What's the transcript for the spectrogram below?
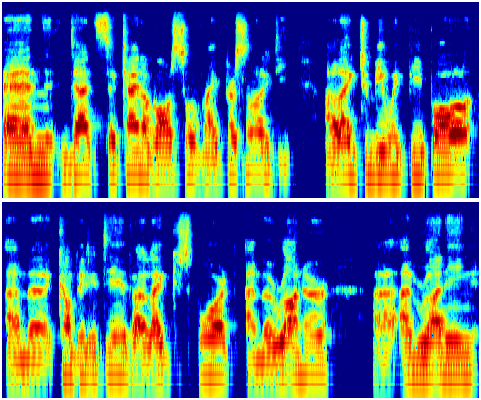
and that's a kind of also my personality. I like to be with people. I'm competitive. I like sport. I'm a runner. Uh, i'm running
